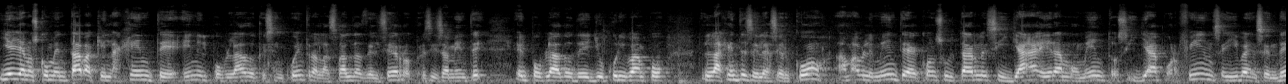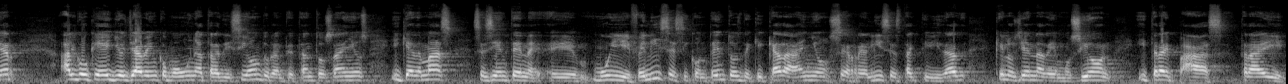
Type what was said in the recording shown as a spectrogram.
Y ella nos comentaba que la gente en el poblado que se encuentra a las faldas del cerro, precisamente el poblado de Yucuribampo, la gente se le acercó amablemente a consultarle si ya era momento, si ya por fin se iba a encender algo que ellos ya ven como una tradición durante tantos años y que además se sienten eh, muy felices y contentos de que cada año se realice esta actividad que los llena de emoción y trae paz, trae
